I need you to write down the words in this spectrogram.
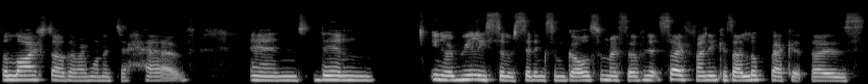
the lifestyle that I wanted to have. And then, you know, really sort of setting some goals for myself. And it's so funny because I look back at those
